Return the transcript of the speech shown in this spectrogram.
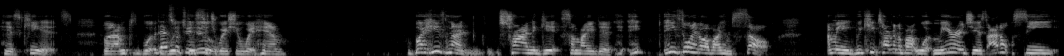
his kids. But I'm with, that's with what you this do. situation with him. But he's not trying to get somebody to. He he's doing it all by himself. I mean, we keep talking about what marriage is. I don't see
